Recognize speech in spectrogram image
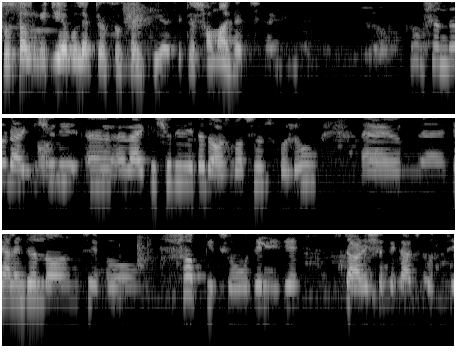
সোশ্যাল মিডিয়া বলে একটা সোসাইটি আছে, একটা সমাজ আছে। খুব সুন্দর রায়কিশোরী রায়কিশোরীর এটা দশ বছর হলো। ক্যালেন্ডার লঞ্চ এবং সব কিছু যে নিজে স্টারের সাথে কাজ করছে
